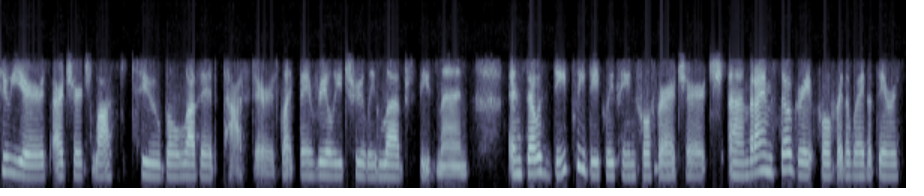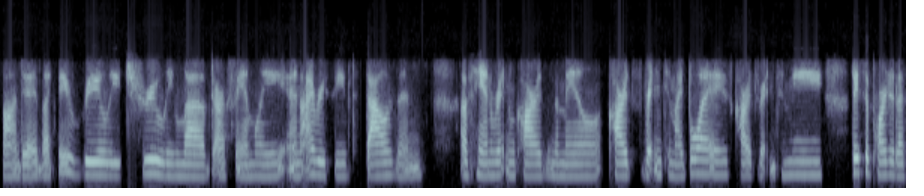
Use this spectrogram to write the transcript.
two years, our church lost two beloved pastors. Like they really, truly loved these men. And so it was deeply, deeply painful for our church. Um, but I am so grateful for the way that they responded. Like they really, truly loved our family. And I received thousands of handwritten cards in the mail, cards written to my boys, cards written to me. They supported us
